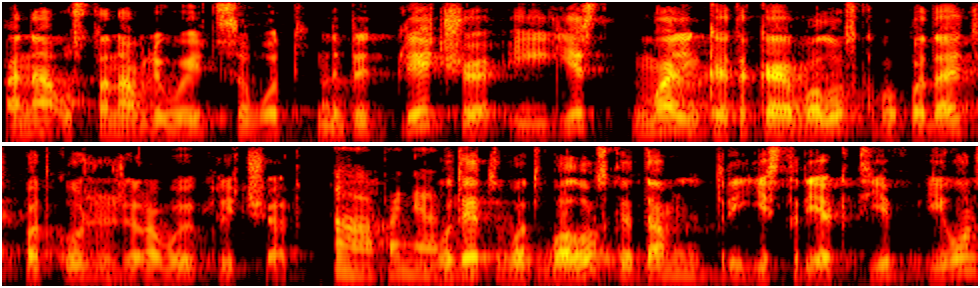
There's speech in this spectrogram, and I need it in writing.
она устанавливается вот на предплечье, и есть маленькая такая волоска попадает под кожную жировую клетчатку. А, понятно. Вот эта вот волоска, там внутри есть реактив, и он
